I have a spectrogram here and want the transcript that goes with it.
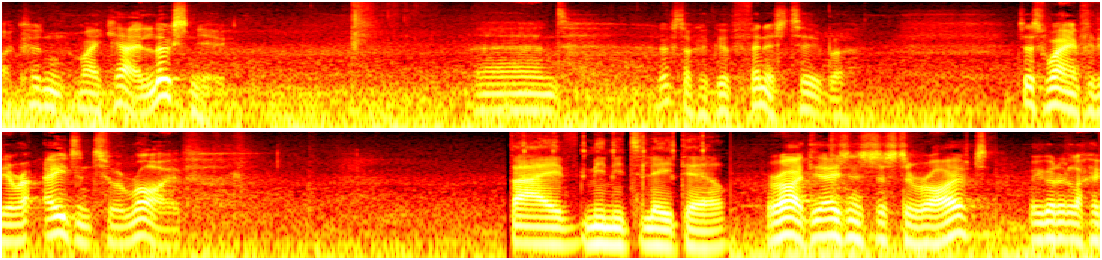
I couldn't make out. It looks new, and it looks like a good finish too, but. Just waiting for the agent to arrive. Five minutes later. Right, the agent's just arrived. We've got like a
